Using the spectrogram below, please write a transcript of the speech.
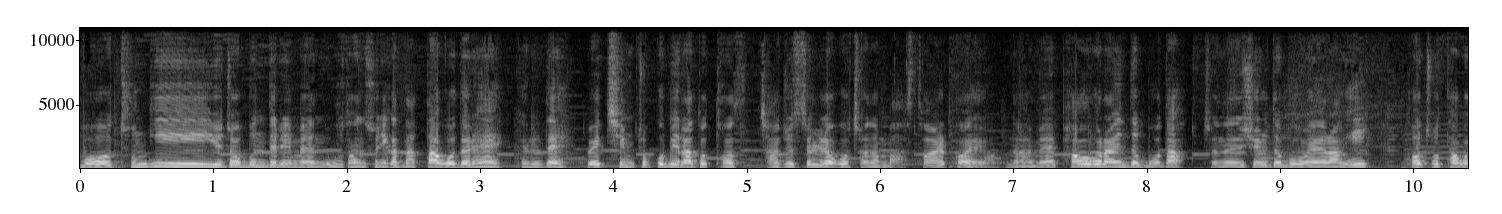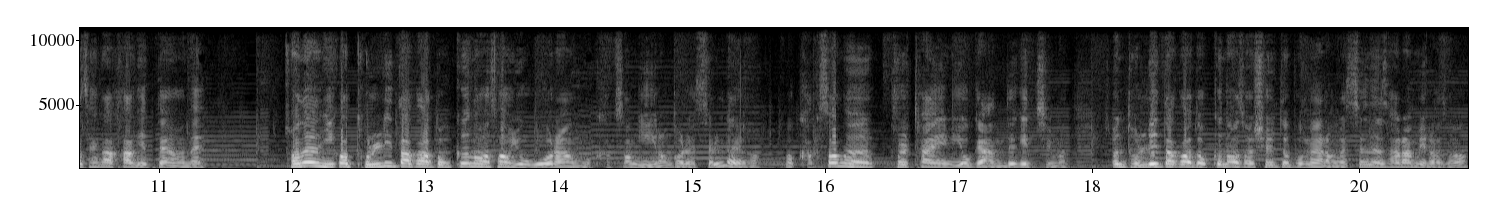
뭐 둔기 유저분들이면 우선순위가 낮다고들 해. 근데 외침 조금이라도 더 자주 쓰려고 저는 마스터 할 거예요. 그 다음에 파워그라인드 뭐다? 저는 쉴드 부메랑이 더 좋다고 생각하기 때문에 저는 이거 돌리다가도 끊어서 요거랑 뭐 각성기 이런 거를 쓸래요. 뭐 각성은 쿨타임 요게 안 되겠지만 전 돌리다가도 끊어서 쉴드 부메랑을 쓰는 사람이라서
